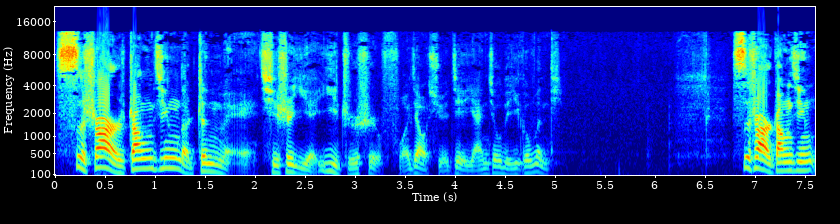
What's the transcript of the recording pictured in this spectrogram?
四十二章经》的真伪其实也一直是佛教学界研究的一个问题。四十二章经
